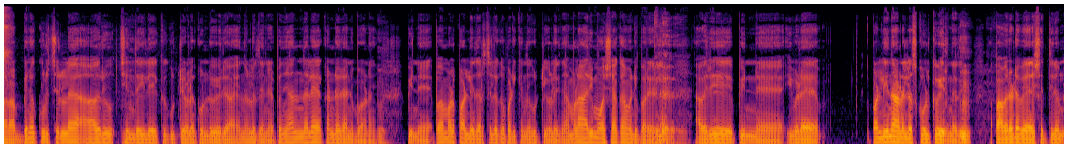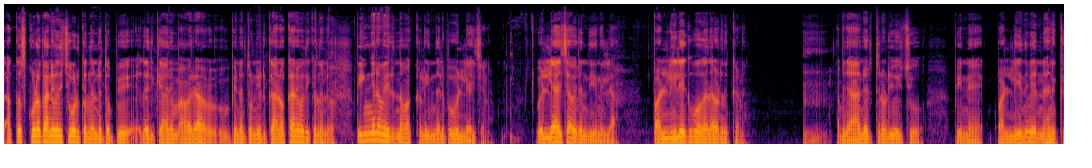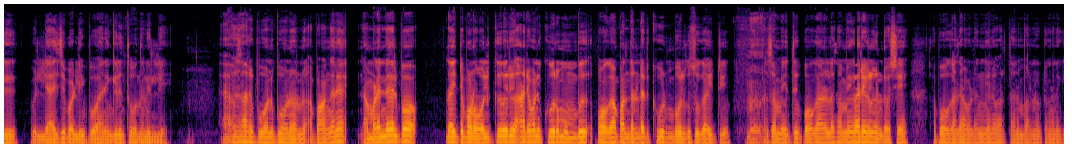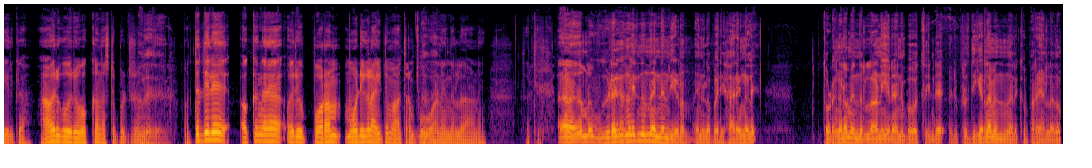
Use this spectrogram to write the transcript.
റബ്ബിനെ കുറിച്ചുള്ള ആ ഒരു ചിന്തയിലേക്ക് കുട്ടികളെ കൊണ്ടുവരിക എന്നുള്ളത് തന്നെയാണ്. ഇപ്പം ഞാൻ ഇന്നലെ കണ്ട ഒരു അനുഭവമാണ്. പിന്നെ ഇപ്പം നമ്മൾ പള്ളി ദർശനമൊക്കെ പഠിക്കുന്ന കുട്ടികൾ നമ്മൾ ആരും മോശമാക്കാൻ വേണ്ടി പറയില്ല. അവർ പിന്നെ ഇവിടെ പള്ളിയിൽ നിന്നാണല്ലോ സ്കൂൾക്ക് വരുന്നത്. അപ്പോൾ അവരുടെ വേഷത്തിലും ഒക്കെ സ്കൂളൊക്കെ അനുവദിച്ച് കൊടുക്കുന്നുണ്ട്. തൊപ്പി ധരിക്കാനും അവരെ പിന്നെ തുണി എടുക്കാനും ഒക്കെ അനുവദിക്കുന്നുണ്ട്. അപ്പോൾ ഇങ്ങനെ വരുന്ന മക്കൾ ഇന്നലെ ഇപ്പോൾ വെള്ളിയാഴ്ചയാണ്. വെള്ളിയാഴ്ച അവരെന്ത് ചെയ്യുന്നില്ല? പള്ളിയിലേക്ക് പോകാതെ അവിടെ നിൽക്കുകയാണ്. അപ്പം ഞാനൊരുത്തനോട് ചോദിച്ചു പിന്നെ പള്ളിയിൽ നിന്ന് വരുന്ന എനിക്ക് വെള്ളിയാഴ്ച പള്ളിയിൽ പോകാനെങ്കിലും തോന്നണില്ലേ? ആ സാറേ പോവാണ് പോവാണ് പറഞ്ഞു. അപ്പോൾ അങ്ങനെ നമ്മൾ തന്നെ ചിലപ്പോൾ ഇതായിട്ട് പോകണം ഓൽക്ക് ഒരു അരമണിക്കൂർ മുമ്പ് പോകാൻ പന്ത്രണ്ടരക്ക് വിടുമ്പോൾ ഓൽക്ക് സുഖമായിട്ട് ആ. സമയത്ത് പോകാനുള്ള സമയ കാര്യങ്ങളുണ്ട്. പക്ഷേ ആ പോകാതെ അവിടെ ഇങ്ങനെ വർത്തമാനം പറഞ്ഞിട്ട് അങ്ങനെയൊക്കെ ഇരിക്കുക ആ ഒരു ഗൗരവം ഒക്കെ നഷ്ടപ്പെട്ടിട്ടുണ്ട്. മൊത്തത്തിൽ ഒക്കെ ഇങ്ങനെ ഒരു പുറം മോടികളായിട്ട് മാത്രം പോവാണ് എന്നുള്ളതാണ് സത്യം. അതാണ് നമ്മൾ വീടകങ്ങളിൽ നിന്ന് തന്നെ എന്ത് ചെയ്യണം? അതിനുള്ള പരിഹാരങ്ങൾ തുടങ്ങണം എന്നുള്ളതാണ് ഈ ഒരു അനുഭവത്തിന്റെ ഒരു പ്രതികരണം എന്ന നിലയ്ക്ക് പറയാനുള്ളത്.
